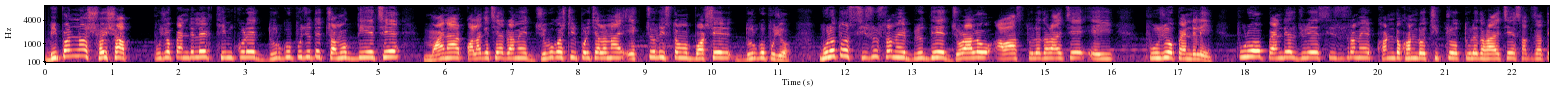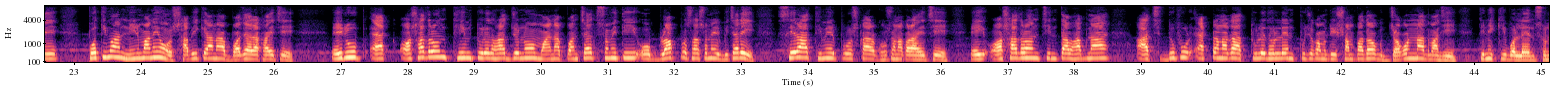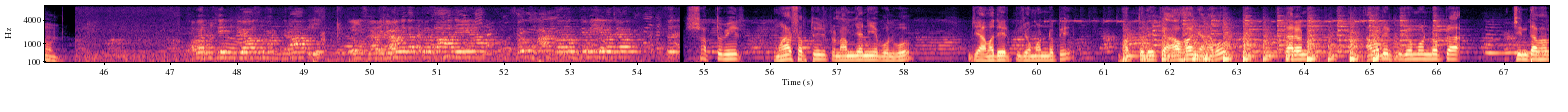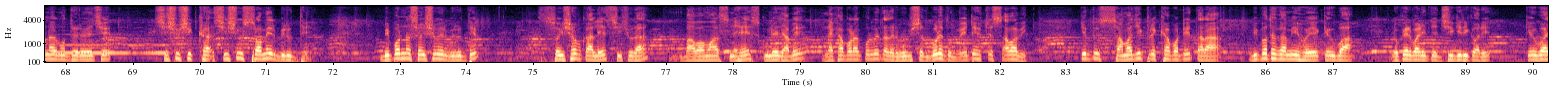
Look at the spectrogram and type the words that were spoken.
বিপন্ন শৈশব পুজো প্যান্ডেলের থিম করে দুর্গাপুজোতে চমক দিয়েছে ময়নার কলাগেছিয়া গ্রামের যুবগোষ্ঠীর পরিচালনায় একচল্লিশতম বর্ষের দুর্গাপুজো। মূলত শিশু শ্রমের বিরুদ্ধে জোরালো আওয়াজ তুলে ধরা হয়েছে এই পুজো প্যান্ডেলে। পুরো প্যান্ডেল জুড়ে শিশু শ্রমের খণ্ড খণ্ড চিত্র তুলে ধরা হয়েছে সাথে সাথে প্রতিমা নির্মাণেও সাবিকানা বজায় রাখা হয়েছে। এইরূপ এক অসাধারণ থিম তুলে ধরার জন্য ময়না পঞ্চায়েত সমিতি ও ব্লক প্রশাসনের বিচারে সেরা থিমের পুরস্কার ঘোষণা করা হয়েছে। এই অসাধারণ চিন্তাভাবনায় আজ দুপুর একটা নাগাদ তুলে ধরলেন পুজো কমিটির সম্পাদক জগন্নাথ মাঝি। তিনি কি বললেন শুনুন। সপ্তমীর মহাসপ্তমীর প্রণাম জানিয়ে বলব যে আমাদের পুজো মণ্ডপে ভক্তদেরকে আহ্বান জানাব। কারণ আমাদের পুজো মণ্ডপটা চিন্তাভাবনার মধ্যে রয়েছে শিশু শিক্ষা, শিশু শ্রমের বিরুদ্ধে, বিপন্ন শৈশবের বিরুদ্ধে। শৈশবকালে শিশুরা বাবা মার স্নেহে স্কুলে যাবে, লেখাপড়া করবে, তাদের ভবিষ্যৎ গড়ে তুলবে, এটাই হচ্ছে স্বাভাবিক। কিন্তু সামাজিক প্রেক্ষাপটে তারা বিপথগামী হয়ে কেউ বা লোকের বাড়িতে ঝিগিরি করে কেউ বা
